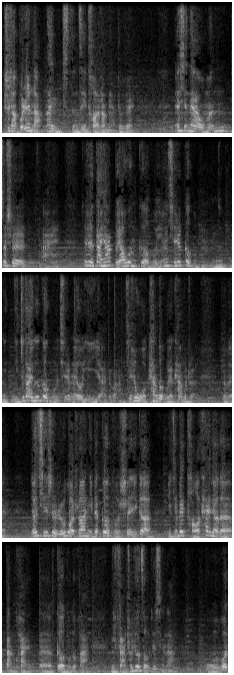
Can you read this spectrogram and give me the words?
市场不认了，那你只能自己套在上面，对不对？因为现在我们就是，哎，就是大家不要问个股，因为其实个股，你你你知道一个个股其实没有意义啊，对吧？其实我看个股也看不准，对不对？尤其是如果说你的个股是一个已经被淘汰掉的板块的个股的话，你反抽就走就行了。我我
